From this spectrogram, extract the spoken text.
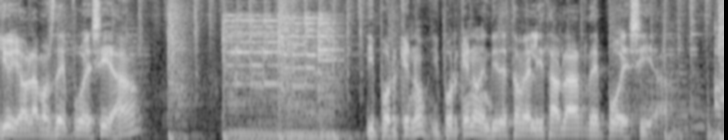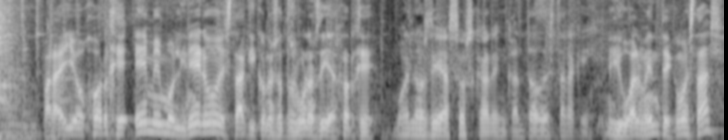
Y hoy hablamos de poesía. ¿Y por qué no? ¿Y por qué no en directo Beliza hablar de poesía? Para ello, Jorge M. Molinero está aquí con nosotros. Buenos días, Jorge. Buenos días, Oscar. Encantado de estar aquí. Igualmente, ¿cómo estás?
